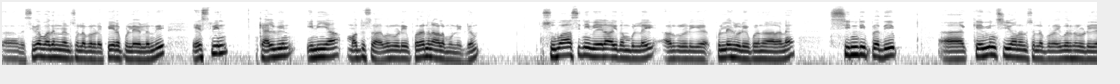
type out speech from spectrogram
அஹ், இந்த சிவவதனன் என்று சொல்லப்படுற பேரப்பிள்ளைகள் வந்து எஸ்வின் கல்வின் இனியா மதுசா இவர்களுடைய பிறந்த நாளை முன்னிட்டு சுபாசினி வேலாயுதம் பிள்ளை அவர்களுடைய பிள்ளைகளுடைய பிறந்தநாளான சிண்டி பிரதீப் கெவின் சியோன்னு சொல்லப்படுற இவர்களுடைய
